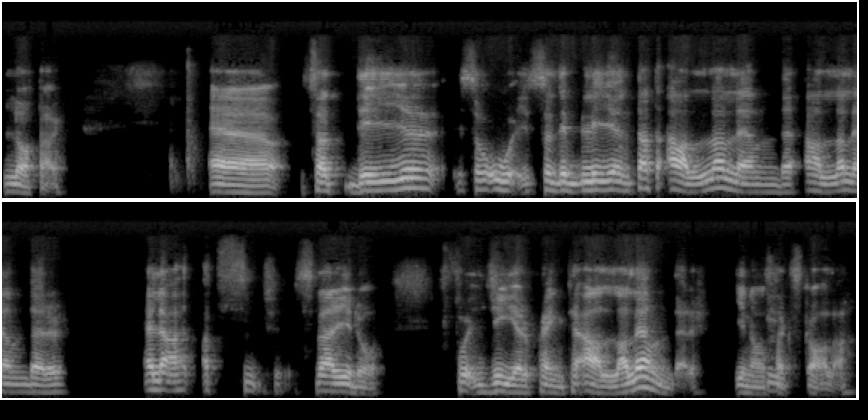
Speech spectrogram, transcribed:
låtar. Eh, så det är ju så, så det blir ju inte att alla länder, alla länder eller att, att Sverige då får, ger poäng till alla länder i någon Mm. slags skala.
